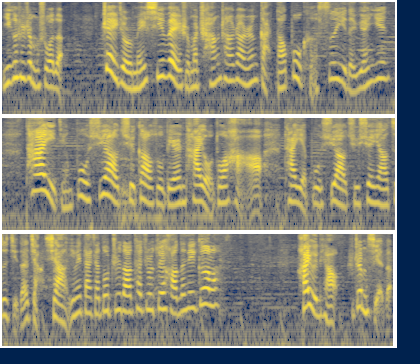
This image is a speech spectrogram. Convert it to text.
一个是这么说的。这就是梅西为什么常常让人感到不可思议的原因。他已经不需要去告诉别人他有多好，他也不需要去炫耀自己的奖项，因为大家都知道他就是最好的那个了。还有一条是这么写的：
